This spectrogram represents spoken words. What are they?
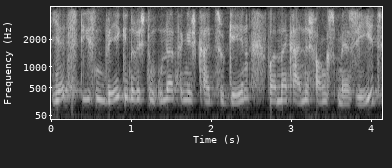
jetzt diesen Weg in Richtung Unabhängigkeit zu gehen, weil man keine Chance mehr sieht.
